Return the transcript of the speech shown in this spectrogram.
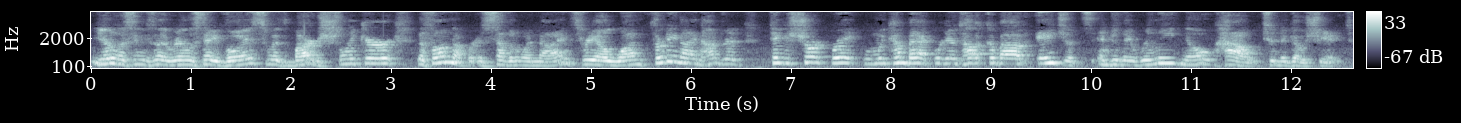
You're listening to the Real Estate Voice with Barb Schlinker. The phone number is 719 301 3900. Take a short break. When we come back, we're going to talk about agents and do they really know how to negotiate?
